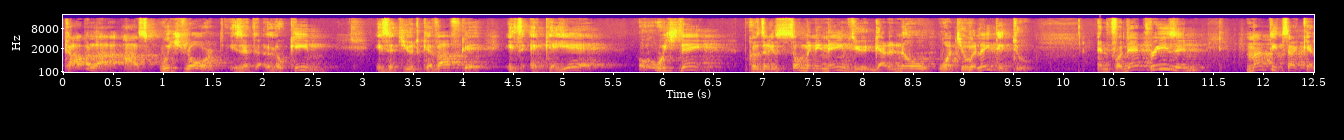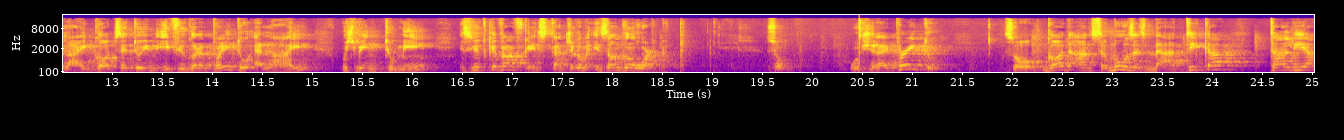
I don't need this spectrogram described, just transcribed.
Kabbalah asks which Lord? Is it Elohim? Is it Yud Kevavke? Is it Ekeye? Which name? Because there is so many names, you got to know what you're related to. And for that reason, Matitzak Elai, God said to him, if you're going to pray to Elai, which means to me, it's it's not, going to work. So, who should I pray to? So God answered Moses, Be'atika Talia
